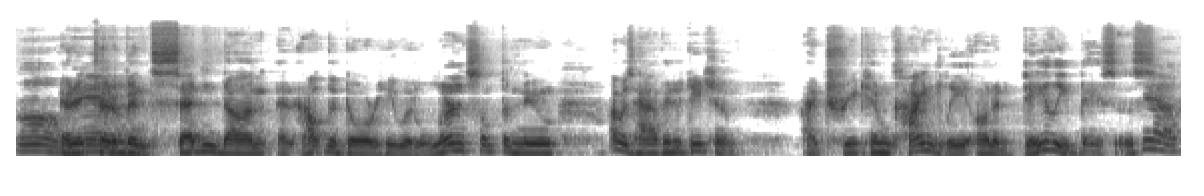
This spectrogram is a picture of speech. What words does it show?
Oh, and it could have been said and done and out the door he would have learned something new. I was happy to teach him. I treat him kindly on a daily basis. Yeah.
